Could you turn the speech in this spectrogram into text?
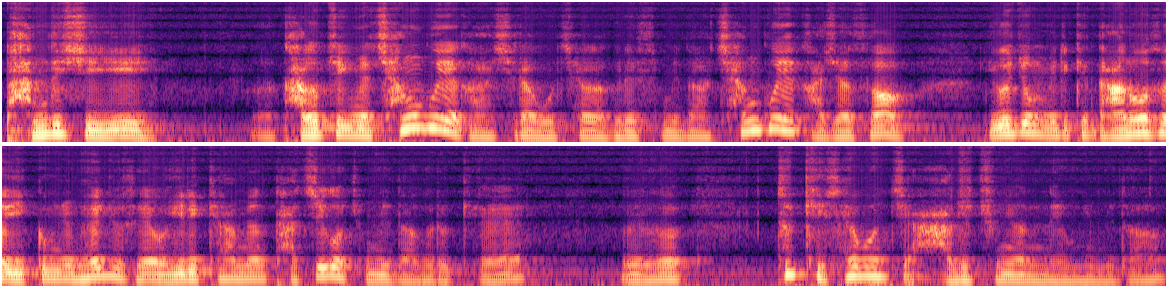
반드시 어, 가급적이면 창구에 가시라고 제가 그랬습니다. 창구에 가셔서 이거 좀 이렇게 나눠서 입금 좀 해주세요. 이렇게 하면 다 찍어줍니다. 그렇게. 그래서 특히 세 번째 아주 중요한 내용입니다.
